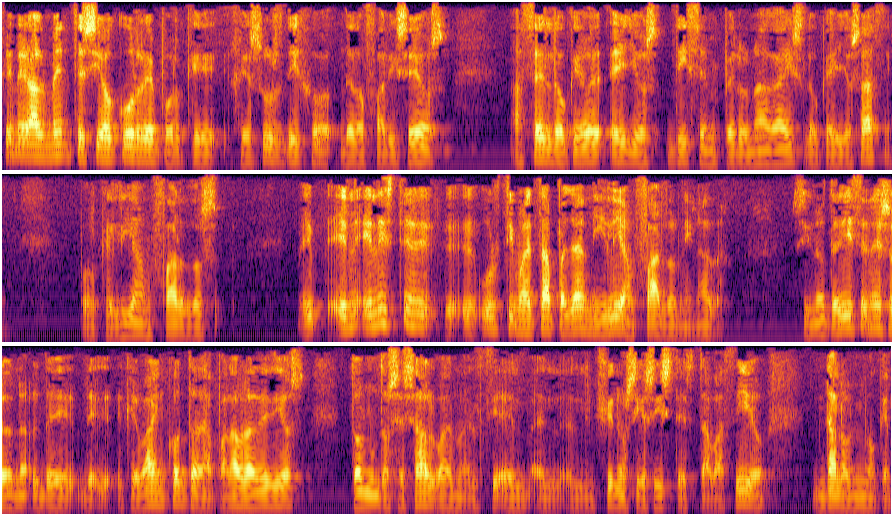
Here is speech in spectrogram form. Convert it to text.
generalmente sí ocurre porque Jesús dijo de los fariseos, haced lo que ellos dicen, pero no hagáis lo que ellos hacen, porque lían fardos. Eh, en, esta eh, última etapa ya ni lían fardos ni nada. Si no te dicen eso de, que va en contra de la palabra de Dios, todo el mundo se salva, el, el infierno si existe está vacío, da lo mismo que,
